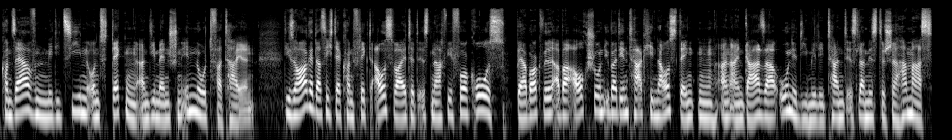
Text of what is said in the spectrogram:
Konserven, Medizin und Decken an die Menschen in Not verteilen. Die Sorge, dass sich der Konflikt ausweitet, ist nach wie vor groß. Baerbock will aber auch schon über den Tag hinaus denken an ein Gaza ohne die militant-islamistische Hamas.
